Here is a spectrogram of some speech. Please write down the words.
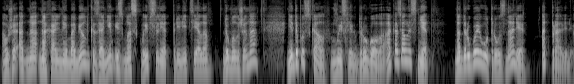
а уже одна нахальная бабенка за ним из Москвы вслед прилетела. Думал, жена не допускал в мыслях другого, а оказалось нет. На другое утро узнали, отправили.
